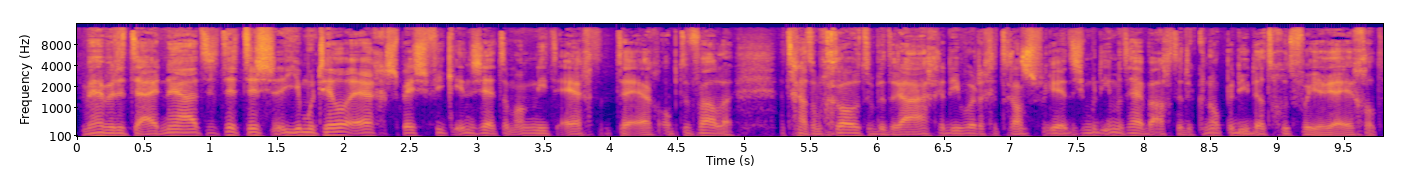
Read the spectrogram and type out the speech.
We hebben de tijd. Nou ja, het, het is, je moet heel erg specifiek inzetten om ook niet erg, te erg op te vallen. Het gaat om grote bedragen, die worden getransfereerd. Dus je moet iemand hebben achter de knoppen die dat goed voor je regelt.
